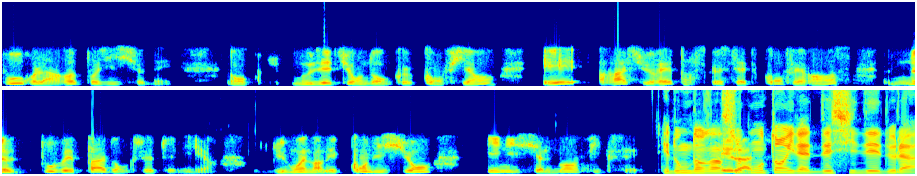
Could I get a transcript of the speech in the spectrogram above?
pour la repositionner. Donc nous étions donc confiants et rassurés parce que cette conférence ne pouvait pas donc se tenir, du moins dans les conditions initialement fixées. Et donc, dans un second temps, il a décidé de la,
